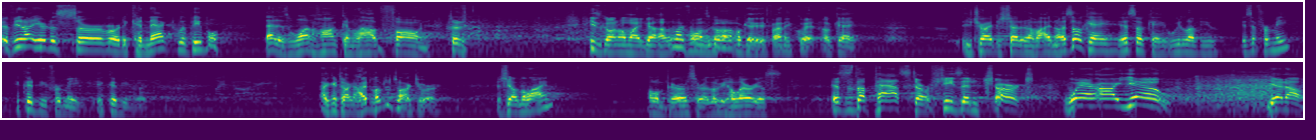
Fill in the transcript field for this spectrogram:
if you're not here to serve or to connect with people, that is one honking loud phone. He's going, oh my God, my phone's going off. Okay, they finally quit. Okay. You tried to shut it off. I know. It's okay. It's okay. We love you. Is it for me? It could be for me. It could be for me. I can talk. I'd love to talk to her. Is she on the line? I'll embarrass her. That'll be hilarious. This is the pastor. She's in church. Where are you? You know,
